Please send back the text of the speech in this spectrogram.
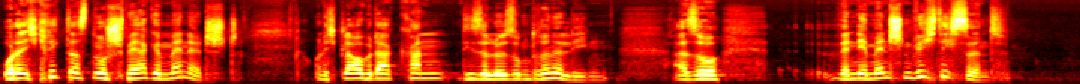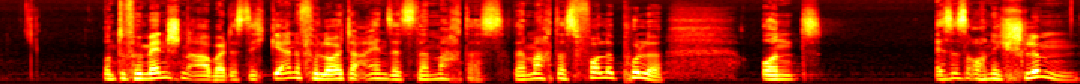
Oder ich kriege das nur schwer gemanagt. Und ich glaube, da kann diese Lösung drinne liegen. Also wenn dir Menschen wichtig sind, und du für Menschen arbeitest, dich gerne für Leute einsetzt, dann mach das. Dann mach das volle Pulle. Und es ist auch nicht schlimm,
